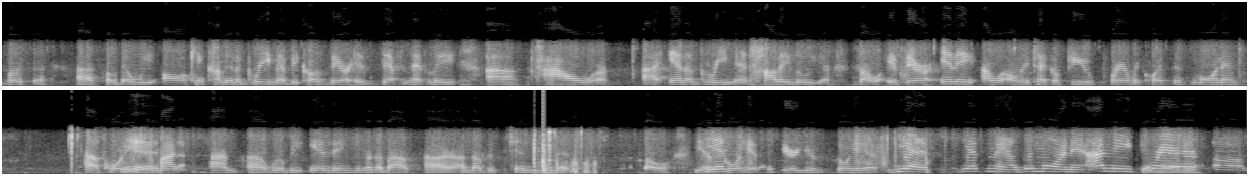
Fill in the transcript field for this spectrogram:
versa. Uh, so that we all can come in agreement because there is definitely uh, power uh, in agreement. Hallelujah. So if there are any, I will only take a few prayer requests this morning. According yes. to my time, uh, we'll be ending here in about uh, another 10 minutes. So, yes, yes, go ahead. I hear you. Go ahead. Yes, yes, ma'am. Good morning. I need Good prayer um,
